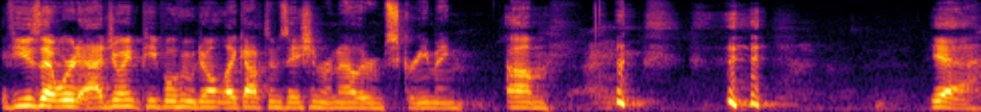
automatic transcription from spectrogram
If you use that word adjoint, people who don't like optimization run out of the room screaming. Um. Yeah.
